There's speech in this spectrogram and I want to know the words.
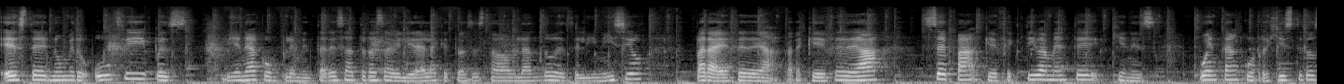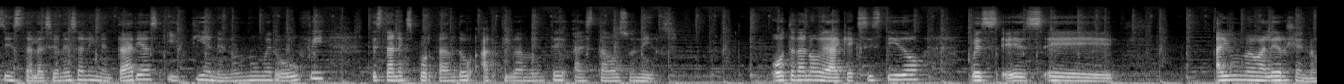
Este número UFI pues viene a complementar esa trazabilidad de la que tú has estado hablando desde el inicio para FDA, para que FDA sepa que efectivamente quienes cuentan con registros de instalaciones alimentarias y tienen un número UFI están exportando activamente a Estados Unidos. Otra novedad que ha existido, pues es, eh, hay un nuevo alérgeno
